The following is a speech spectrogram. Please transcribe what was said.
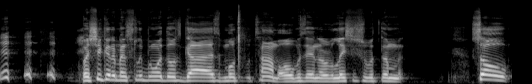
guys. But she could have been sleeping with those guys multiple times or was in a relationship with them. So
